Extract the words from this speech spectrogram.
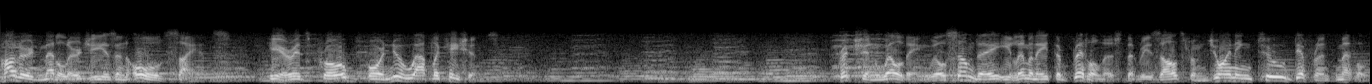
Powdered metallurgy is an old science. Here it's probed for new applications. Friction welding will someday eliminate the brittleness that results from joining two different metals.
